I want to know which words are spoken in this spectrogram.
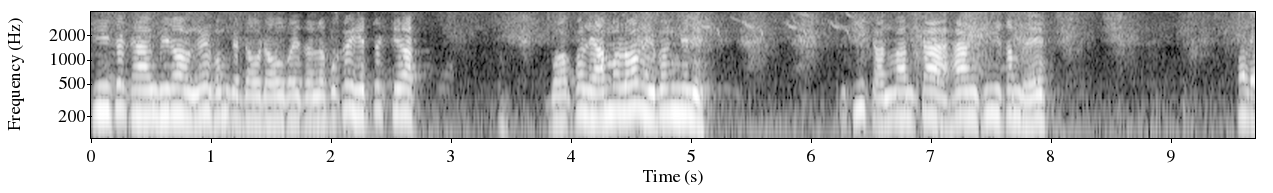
ขี่จักทางพี่น้องเอ้ยผมก็เดาๆไปแต่เราบ่เคยเห็นจักเทื่อบอกพอแหลมมาร้องให้เบิ่งนี่นี่วิธีการวันกล้าห่างที่สำเร็จพอแหล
